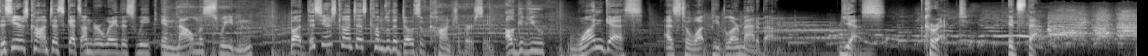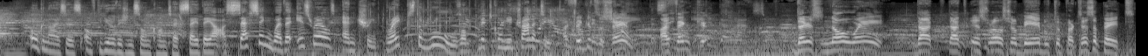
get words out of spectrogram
This year's contest gets underway this week in Malmö, Sweden, but this year's contest comes with a dose of controversy. I'll give you one guess as to what people are mad about. Yes, correct. It's that. Organisers of the Eurovision Song Contest say they are assessing whether Israel's entry breaks the rules on political neutrality. I think it's a shame. I think there's no way that, that Israel should be able to participate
